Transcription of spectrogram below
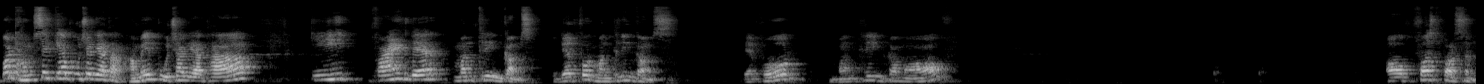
बट हमसे क्या पूछा गया था? हमें पूछा गया था कि find their monthly incomes therefore monthly incomes therefore monthly income of of first person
